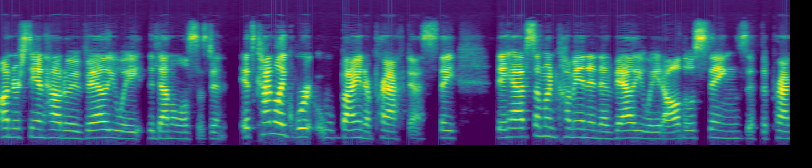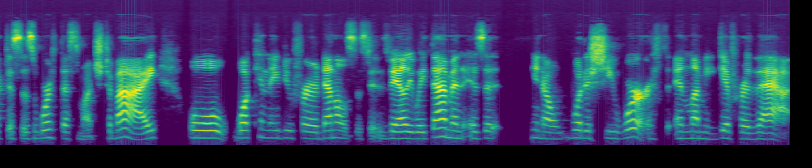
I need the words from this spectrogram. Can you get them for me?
understand how to evaluate the dental assistant. It's kind of like we're buying a practice. They they have someone come in and evaluate all those things if the practice is worth this much to buy. Well what can they do for a dental assistant? Evaluate them and is it you know what is she worth and let me give her that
